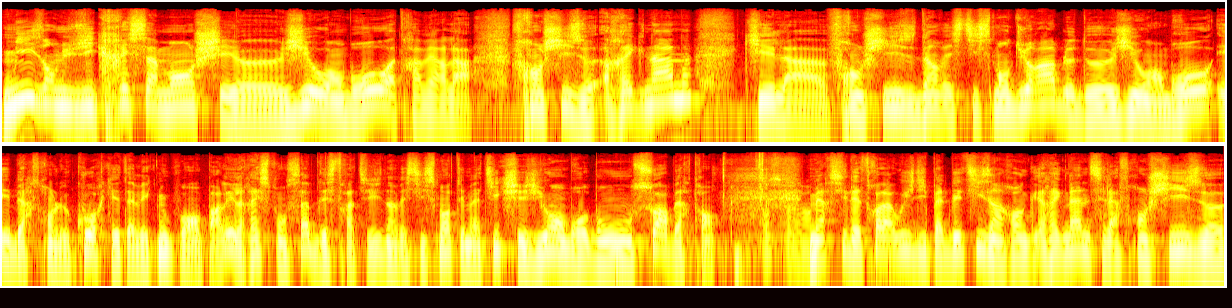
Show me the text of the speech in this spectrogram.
mise en musique récemment chez euh, Géo Ambro à travers la franchise Regnan, qui est la franchise d'investissement durable de Géo Ambro et Bertrand Lecourt qui est avec nous pour en parler, le responsable des stratégies d'investissement thématique chez Géo Ambro. Bonsoir Bertrand. Bonsoir. Merci d'être là. Oui, je dis pas de bêtises, un Regnan, c'est la franchise euh,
